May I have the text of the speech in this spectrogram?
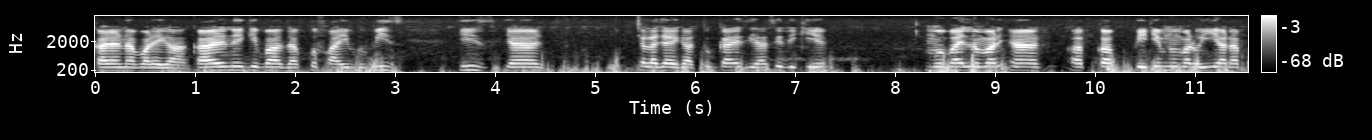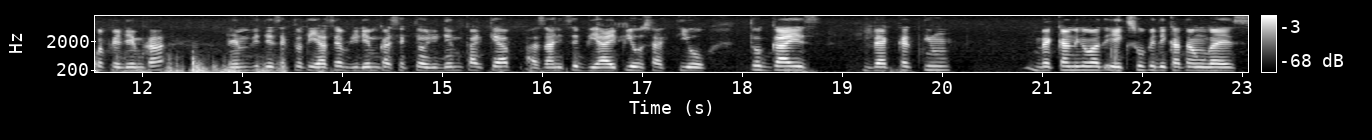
कराना पड़ेगा। करने के बाद आपको फाइव रुपीज़ या चला जाएगा। तो गैस यहाँ से देखिए मोबाइल नंबर आपका पेटीएम नंबर वही और आपका पेटीएम का नेम भी दे सकते हो तो यहाँ से आप रिडीम कर सकते हो। रिडीम करके आप आसानी से वीआईपी हो सकती हो। तो गाइस बैक करती हूँ। बैक करने के बाद एक सौ पे दिखाता हूँ गैस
